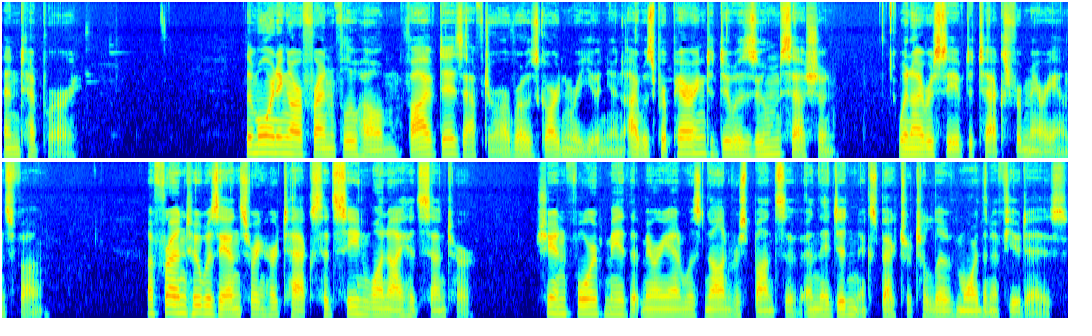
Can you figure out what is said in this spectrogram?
and temporary. The morning our friend flew home, five days after our Rose Garden reunion, I was preparing to do a Zoom session when I received a text from Marianne's phone. A friend who was answering her text had seen one I had sent her. She informed me that Marianne was non responsive and they didn't expect her to live more than a few days.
